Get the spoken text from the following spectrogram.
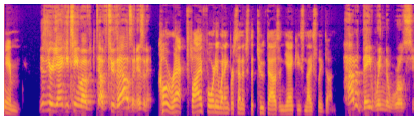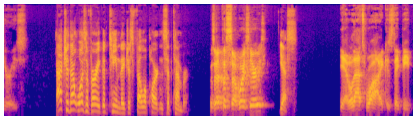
team. This is your Yankee team of, of 2000, isn't it? Correct. 540 winning percentage. The 2000 Yankees. Nicely done. How did they win the World Series? Actually, that was a very good team. They just fell apart in September. Was that the Subway Series? Yes. Yeah, well, that's why because they beat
